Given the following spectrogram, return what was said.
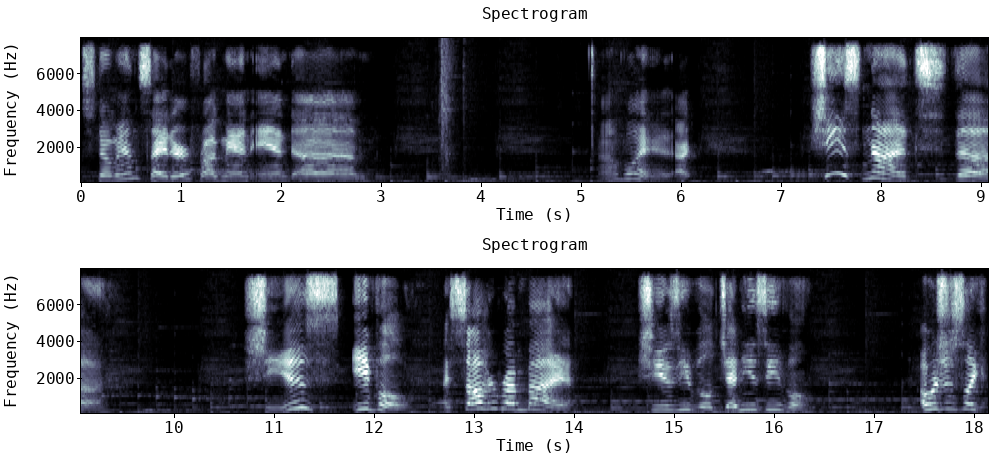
Snowman, Cider, Frogman, and, um... Oh boy. I, she's not the... She is evil. I saw her run by. She is evil. Jenny is evil. I was just like,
